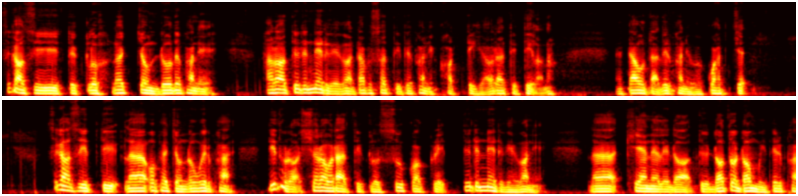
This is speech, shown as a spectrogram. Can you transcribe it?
စကောက်စီတကလလာကြုံဒိုတဲ့ဖာနေဟာရတူတဲ့နေတွေကတပစတ်တီတဲ့ဖာနေခတ်တီရတာတီတီလာနော်တောက်တာတဲ့ဖာနေကွာချက်စကောက်စီတီလာအဖက်ကြုံဒိုဝေဖာဒီတော့ရှရဝရတီကလစုကော့ဂရစ် တူတဲ့နေတွေကကနေလာခရနယ်လေတော့သူဒေါ်တော့ဒေါ်မီတဲ့ဖာ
